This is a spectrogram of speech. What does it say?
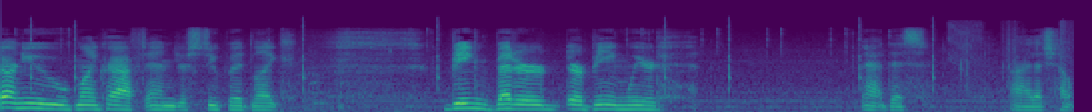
Darn you, Minecraft, and your stupid, like, being better, or being weird at this. Alright, that should help.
